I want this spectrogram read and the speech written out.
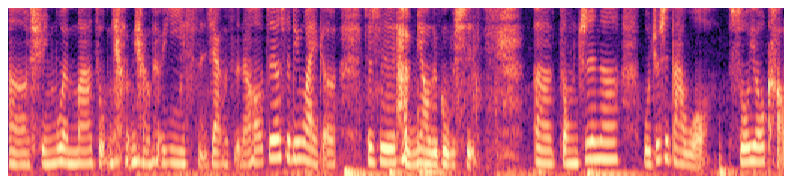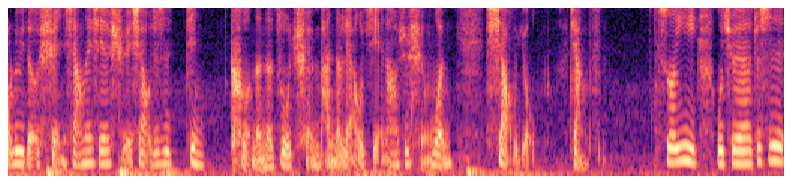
呃询问妈祖娘 娘的意思这样子。然后这又是另外一个就是很妙的故事。呃，总之呢，我就是把我所有考虑的选项，那些学校就是进。可能的做全盘的了解，然后去询问校友这样子，所以我觉得就是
